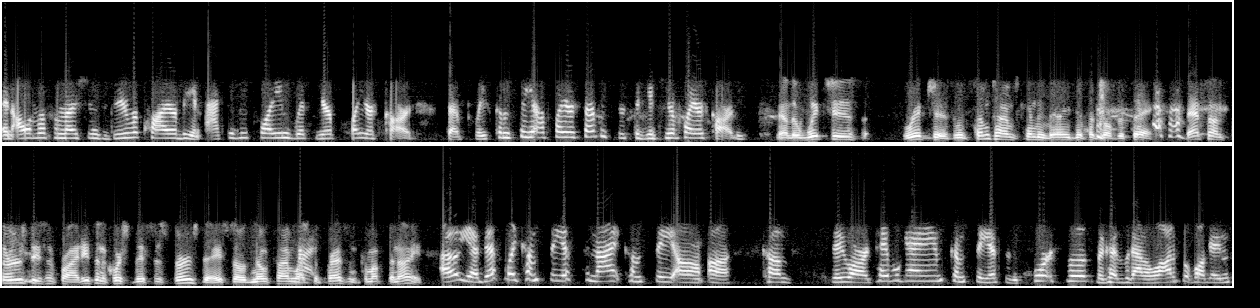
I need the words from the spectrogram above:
And all of our promotions do require being actively playing with your player's card. So please come see our player services to get you a player's card. Now, the witches riches, which sometimes can be very difficult to say. That's on Thursdays and Fridays, and of course, this is Thursday, so no time like Right. the present. Come up tonight. Oh yeah, definitely come see us tonight. Come see um uh come do our table games. Come see us in Sportsbook because we got a lot of football games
